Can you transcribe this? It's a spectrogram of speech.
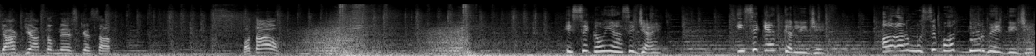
क्या किया तुमने इसके साथ? बताओ। इससे कहो यहाँ से जाए। इसे कैद कर लीजिए। और और मुझसे बहुत दूर भेज दीजिए।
